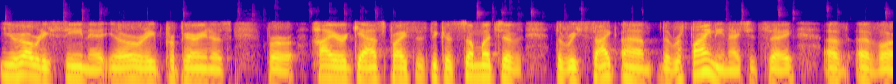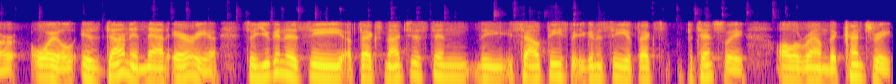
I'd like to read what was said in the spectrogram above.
you're already seeing it. You're already preparing us for higher gas prices because so much of the recyc- um, the refining, I should say, of of our oil is done in that area. So you're going to see effects not just in the southeast, but you're going to see effects potentially all around the country.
